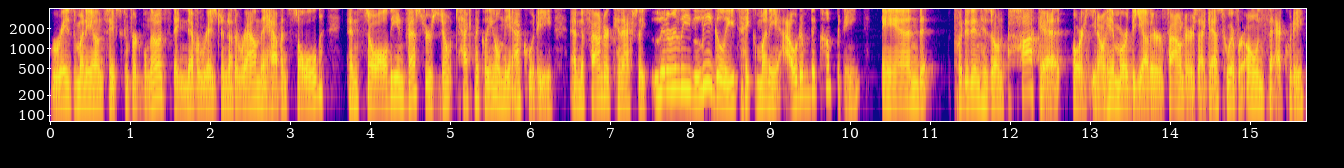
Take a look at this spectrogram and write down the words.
raised money on safe convertible notes. They never raised another round. They haven't sold. And so all the investors don't technically own the equity. And the founder can actually literally legally take money out of the company and put it in his own pocket or you know him or the other founders i guess whoever owns the equity.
